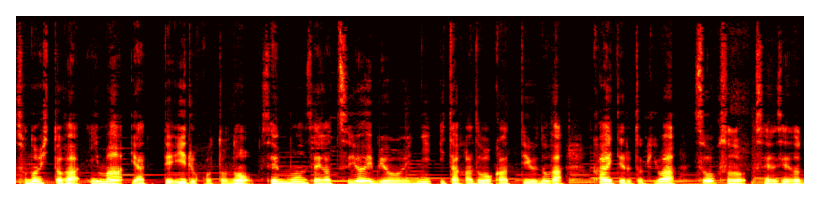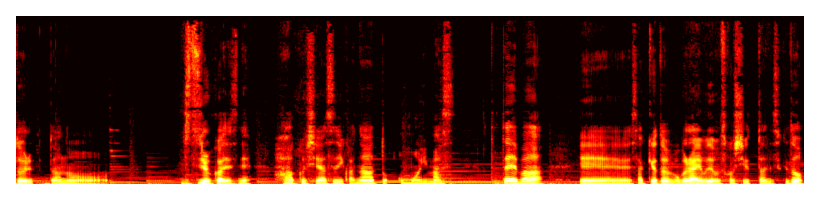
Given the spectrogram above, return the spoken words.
その人が今やっていることの専門性が強い病院にいたかどうかっていうのが書いてる時はすごくその先生のどあの実力がですね把握しやすいかなと思います。例えばえー、先ほど僕ライブでも少し言ったんですけど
